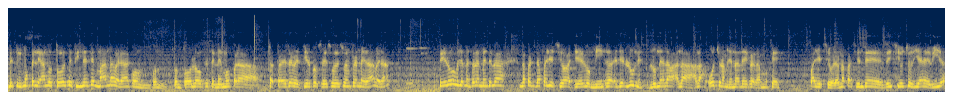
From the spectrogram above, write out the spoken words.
Le estuvimos peleando todo ese fin de semana, ¿verdad? Con, con, todo lo que tenemos para tratar de revertir el proceso de su enfermedad, ¿verdad? Pero lamentablemente la, la paciente falleció ayer, domingo, ayer lunes, lunes a, a, las 8 de la mañana le declaramos que falleció. Era una paciente de 18 días de vida,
